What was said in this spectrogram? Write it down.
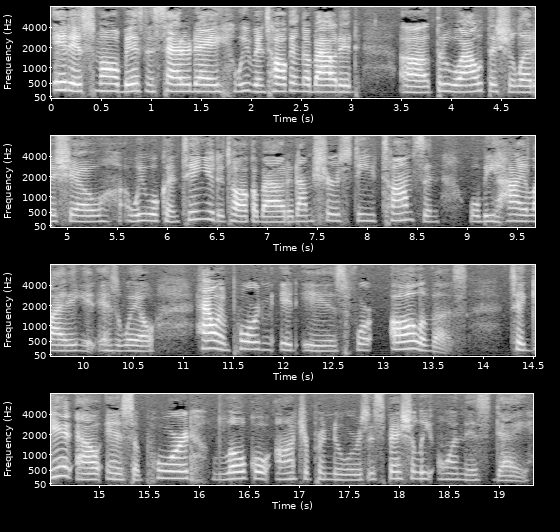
It is Small Business Saturday. We've been talking about it uh, throughout the Shaletta Show. We will continue to talk about it. I'm sure Steve Thompson will be highlighting it as well. How important it is for all of us to get out and support local entrepreneurs, especially on this day.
